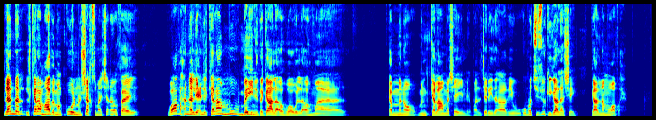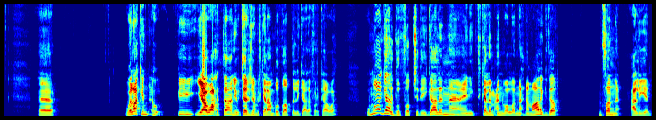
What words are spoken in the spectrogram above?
لأن الكلام هذا منقول من شخص ما ف واضح إن يعني الكلام مو مبين إذا قاله هو ولا هم كمنوا من كلامه شيء الجريدة هذه. وماتشيزوكي قال هالشيء. قال إنه مو واضح. أه ولكن في يا واحد ثاني وترجم الكلام بالضبط اللي قاله فوركاوا. وما قال بالضبط كذي. قال إنه يعني تكلم عن والله إن إحنا ما نقدر نصنع حاليا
